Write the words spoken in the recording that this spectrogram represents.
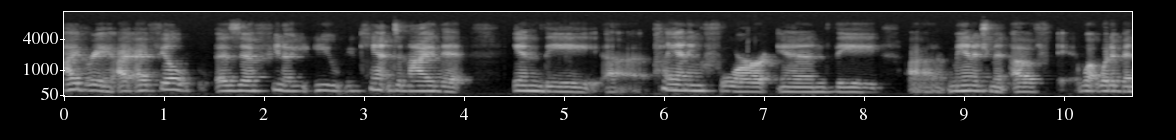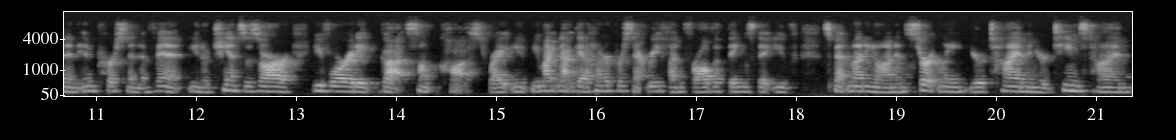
I agree. I, I, feel as if you know you you can't deny that in the uh, planning for and the uh, management of what would have been an in-person event, you know, chances are you've already got sunk costs, right? You, you might not get 100% refund for all the things that you've spent money on, and certainly your time and your team's time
